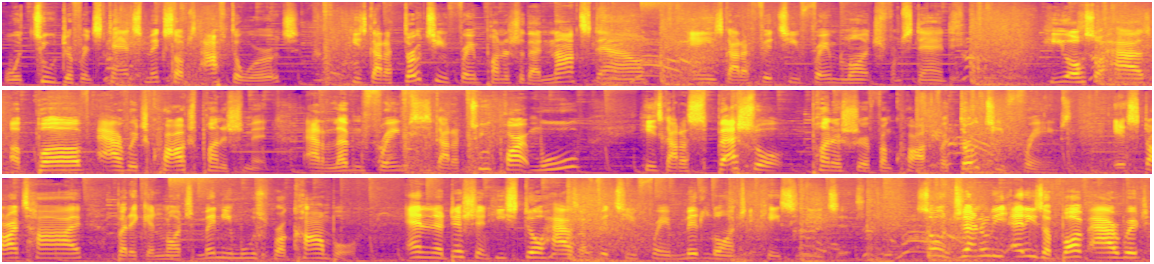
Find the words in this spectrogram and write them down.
with two different stance mix-ups afterwards. He's got a 13 frame punisher that knocks down, and he's got a 15 frame launch from standing. He also has above average crouch punishment. At 11 frames, he's got a two-part move. He's got a special punisher from crouch for 13 frames. It starts high, but it can launch many moves for a combo. And in addition, he still has a 15 frame mid launch in case he needs it. So generally, Eddy's above average.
